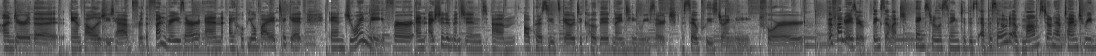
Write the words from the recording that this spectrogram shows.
under the anthology tab for the fundraiser. And I hope you'll buy a ticket and join me for, and I should have mentioned um, all proceeds go to COVID 19 research. So please join me for the fundraiser. Thanks so much. Thanks for listening to this episode of Moms Don't Have Time to Read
